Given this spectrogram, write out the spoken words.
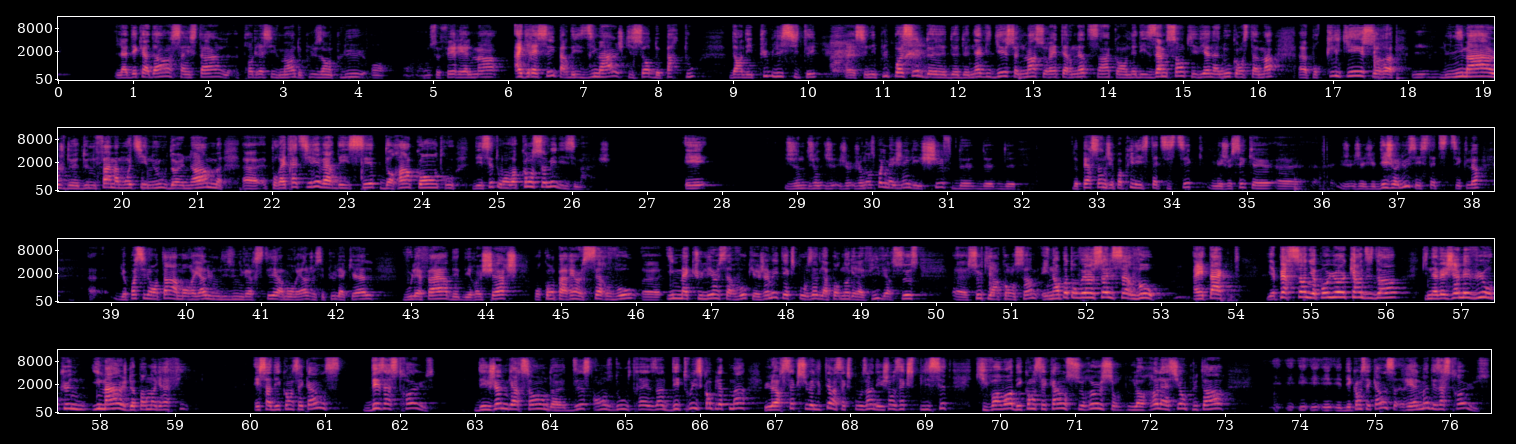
la décadence s'installe progressivement, de plus en plus, on, se fait réellement agresser par des images qui sortent de partout dans des publicités. Euh, ce n'est plus possible de, naviguer seulement sur Internet sans qu'on ait des hameçons qui viennent à nous constamment euh, pour cliquer sur euh, une image d'une femme à moitié nue ou d'un homme, pour être attiré vers des sites de rencontres ou des sites où on va consommer des images. Et je, n'ose pas imaginer les chiffres de, de, de, personnes, je n'ai pas pris les statistiques, mais je sais que euh, j'ai déjà lu ces statistiques-là. Euh, il n'y a pas si longtemps, à Montréal, une des universités à Montréal, je ne sais plus laquelle, voulait faire des, recherches pour comparer un cerveau euh, immaculé, un cerveau qui n'a jamais été exposé à de la pornographie versus ceux qui en consomment. Et ils n'ont pas trouvé un seul cerveau intact. Il n'y a personne, il n'y a pas eu un candidat qui n'avaient jamais vu aucune image de pornographie. Et ça a des conséquences désastreuses. Des jeunes garçons de 10, 11, 12, 13 ans détruisent complètement leur sexualité en s'exposant à des choses explicites qui vont avoir des conséquences sur eux, sur leur relation plus tard, et, des conséquences réellement désastreuses.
